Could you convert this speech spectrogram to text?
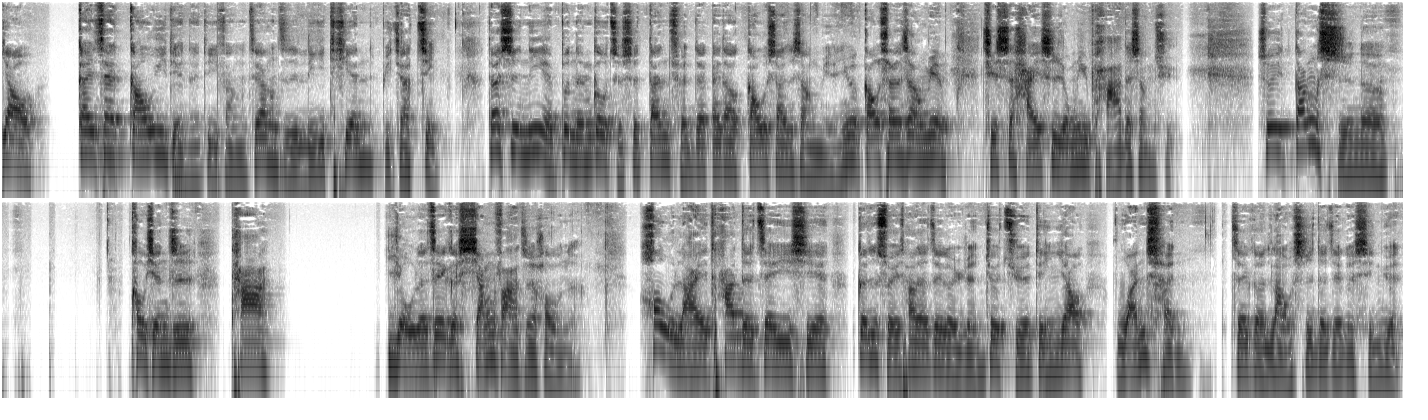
要。盖在高一点的地方，这样子离天比较近。但是你也不能够只是单纯的盖到高山上面，因为高山上面其实还是容易爬得上去。所以当时呢，寇谦之他有了这个想法之后呢，后来他的这一些跟随他的这个人就决定要完成。这个老师的这个心愿，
